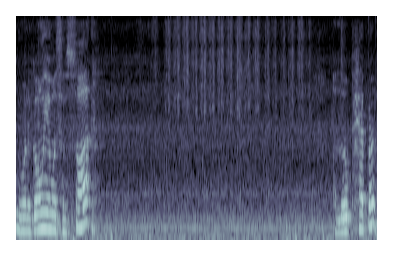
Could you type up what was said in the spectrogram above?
We wanna go in with some salt, little pepper,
